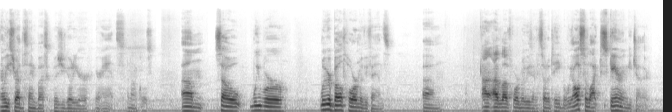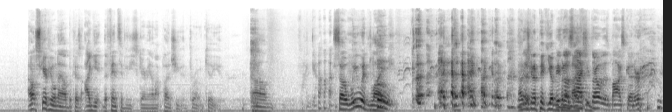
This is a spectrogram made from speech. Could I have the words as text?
and we used to ride the same bus because you go to your your aunts and uncles. Um, so we were we were both horror movie fans. Um, I, I love horror movies and so did he, but we also liked scaring each other. I don't scare people now because I get defensive if you scare me and I might punch you and throw and kill you. Um, God. so we would like. I'm just gonna pick you up and He's put gonna a slash knife. your throat with his box cutter.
